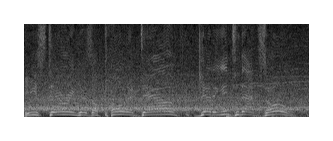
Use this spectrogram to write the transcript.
He's staring his opponent down, getting into that zone.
